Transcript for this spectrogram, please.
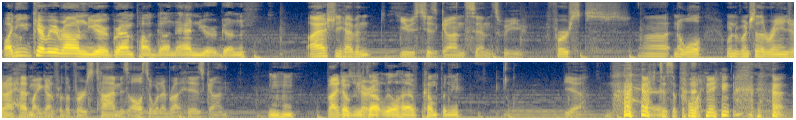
Why do you carry around your grandpa gun and your gun? I actually haven't used his gun since we first. Uh, no, well, when we went to the range and I had my gun for the first time is also when I brought his gun. Mm-hmm. But I don't Because we thought it. we'll have company. Yeah. Disappointing.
